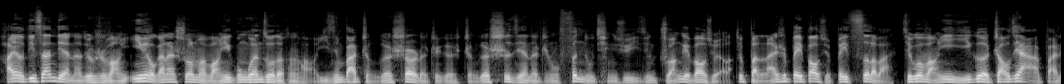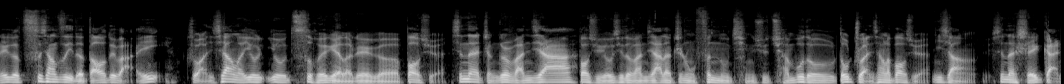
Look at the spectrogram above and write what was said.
还有第三点呢，就是网易，因为我刚才说了嘛，网易公关做得很好，已经把整个事儿的这个整个事件的这种愤怒情绪已经转给暴雪了，就本来是被暴雪背刺了吧，结果网易一个招架，把这个刺向自己的刀，对吧？哎，转向了，又又刺回给了这个暴雪。现在整个玩家，暴雪游戏的玩家。家的这种愤怒情绪全部都都转向了暴雪。你想，现在谁敢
